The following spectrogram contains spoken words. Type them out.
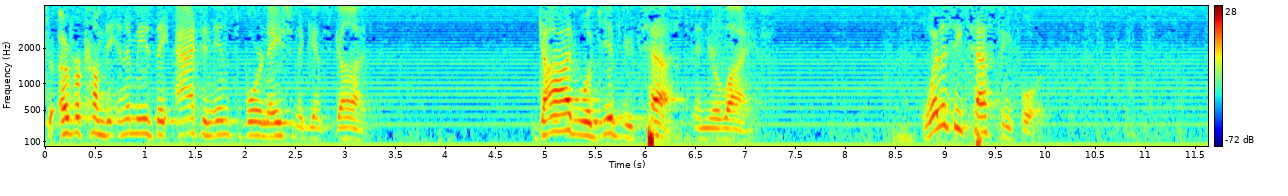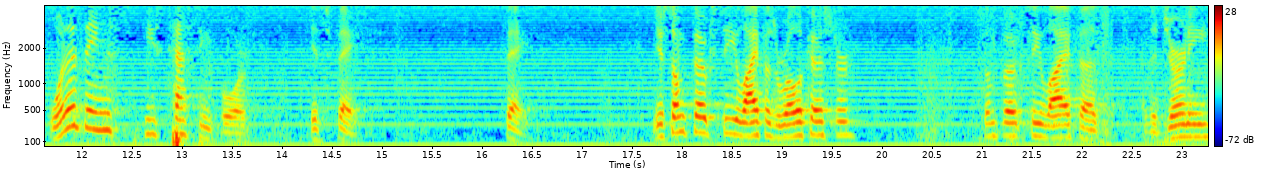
to overcome the enemies, they act in insubordination against God. God will give you tests in your life. What is He testing for? One of the things He's testing for is faith. Faith. You know, some folks see life as a roller coaster. Some folks see life as, as a journey,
